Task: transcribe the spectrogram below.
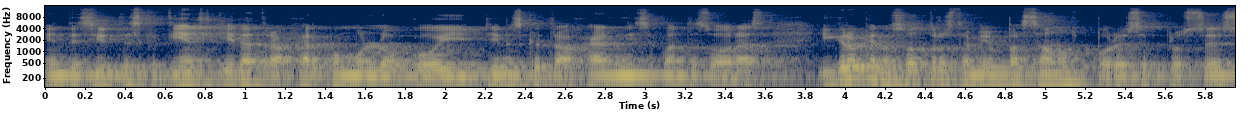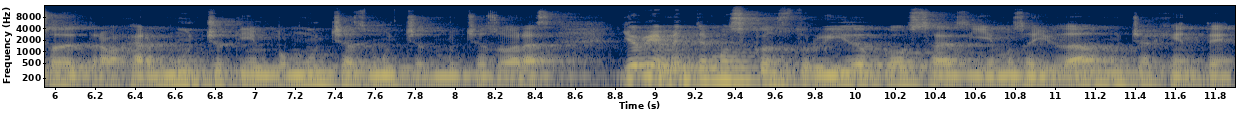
en decirte es que tienes que ir a trabajar como loco y tienes que trabajar ni sé cuántas horas. Y creo que nosotros también pasamos por ese proceso de trabajar mucho tiempo, muchas, muchas, muchas horas. Y obviamente hemos construido cosas y hemos ayudado a mucha gente,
